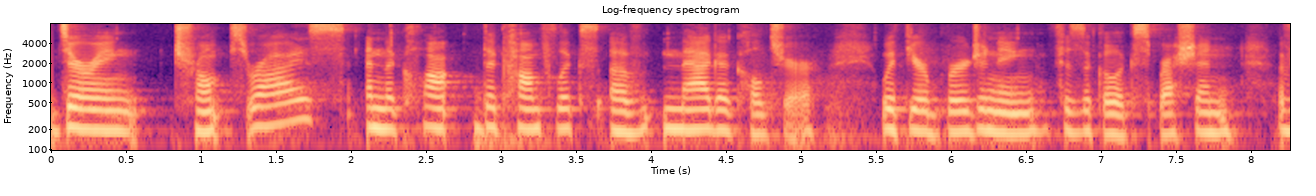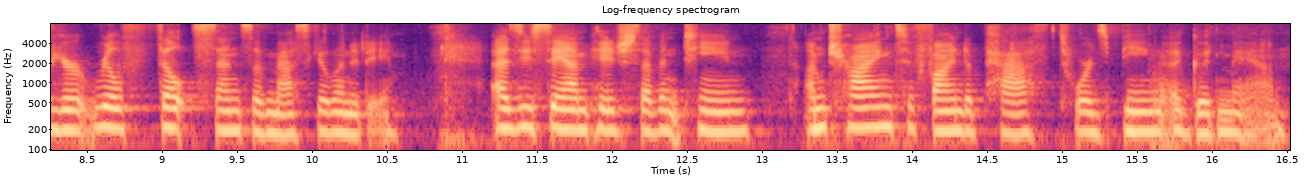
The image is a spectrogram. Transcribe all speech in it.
during Trump's rise and the, cl- the conflicts of MAGA culture with your burgeoning physical expression of your real felt sense of masculinity. As you say on page 17, I'm trying to find a path towards being a good man.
